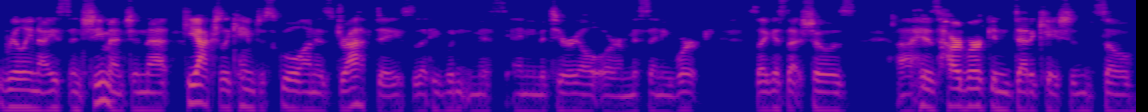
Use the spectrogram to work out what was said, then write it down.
really nice. And she mentioned that he actually came to school on his draft day so that he wouldn't miss any material or miss any work. So I guess that shows uh, his hard work and dedication. So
